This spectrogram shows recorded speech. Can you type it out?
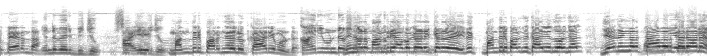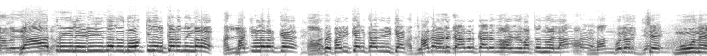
പേരെന്താ? എന്റെ പേര് ബിജു മന്ത്രി പറഞ്ഞതിൽ കാര്യമുണ്ട്. കാര്യമുണ്ട് നിങ്ങൾ മന്ത്രി അവഗണിക്കരുത്. ഇത് മന്ത്രി പറഞ്ഞ കാര്യം എന്ന് പറഞ്ഞാൽ ജനങ്ങൾ കാവൽക്കാരാണ്. രാത്രിയിൽ എഴിയുന്നത് നോക്കി നിൽക്കണം നിങ്ങൾ. മറ്റുള്ളവർക്ക് പരിക്കേൽക്കാതിരിക്കാൻ. അതാണ് കാവൽക്കാരെന്ന് പറഞ്ഞത്. മറ്റൊന്നുമല്ല. പുലർച്ചെ മൂന്ന്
